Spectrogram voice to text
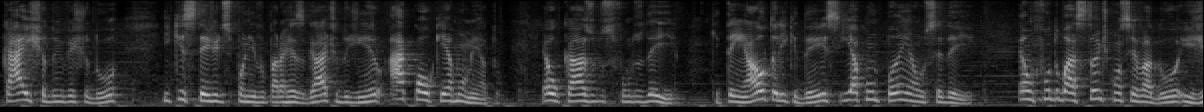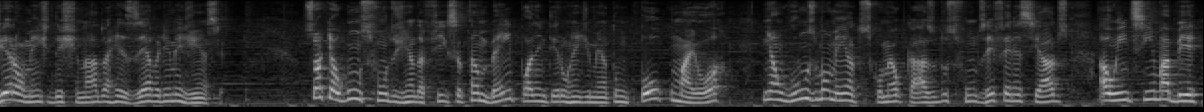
caixa do investidor e que esteja disponível para resgate do dinheiro a qualquer momento. É o caso dos fundos DI, que tem alta liquidez e acompanham o CDI. É um fundo bastante conservador e geralmente destinado à reserva de emergência. Só que alguns fundos de renda fixa também podem ter um rendimento um pouco maior em alguns momentos, como é o caso dos fundos referenciados ao índice IMAB,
